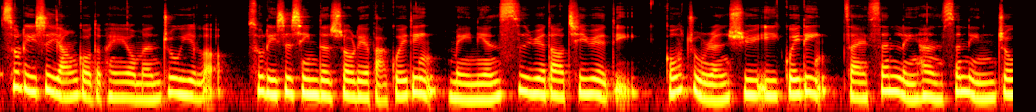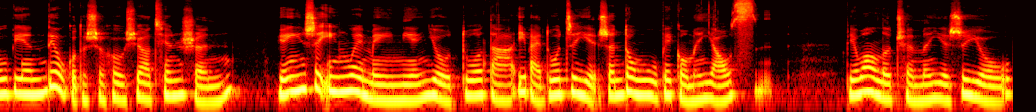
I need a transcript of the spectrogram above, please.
苏黎世养狗的朋友们注意了，苏黎世新的狩猎法规定，每年四月到七月底，狗主人需依规定在森林和森林周边遛狗的时候需要牵绳。原因是因为每年有多达一百多只野生动物被狗们咬死。别忘了，犬们也是有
